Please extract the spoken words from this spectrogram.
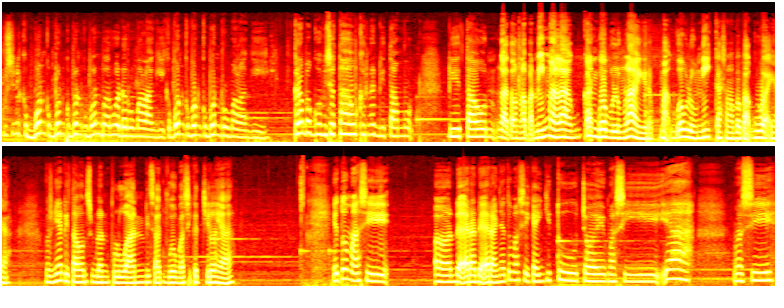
terus ini kebun kebun kebun kebun baru ada rumah lagi. Kebun kebun kebun rumah lagi. Kenapa gue bisa tahu? Karena di tamu di tahun nggak tahun 85 lah. Kan gue belum lahir. Mak gue belum nikah sama bapak gue ya. Maksudnya di tahun 90-an di saat gue masih kecil ya. Itu masih uh, daerah-daerahnya tuh masih kayak gitu coy. Masih ya masih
